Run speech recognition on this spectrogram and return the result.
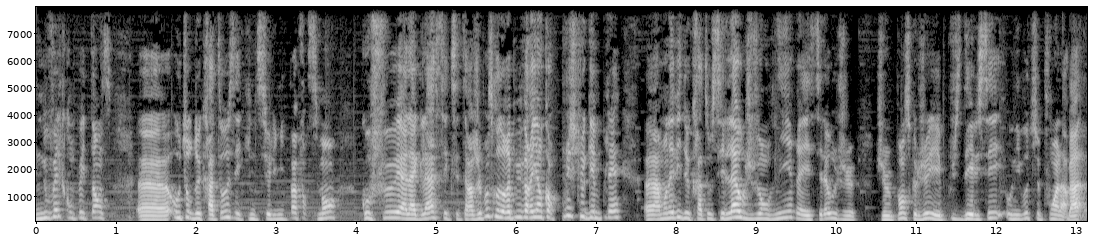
nouvelles compétences euh, autour de Kratos et qui ne se limitent pas forcément qu'au feu et à la glace, etc. Je pense qu'on aurait pu varier encore plus le gameplay, euh, à mon avis, de Kratos. C'est là où je veux en venir et c'est là où je, je pense que le jeu est plus DLC au niveau de ce point-là. Bah,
